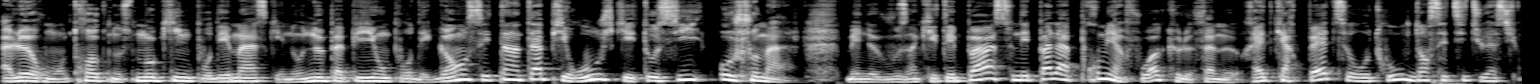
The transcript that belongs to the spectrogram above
À l'heure où on troque nos smokings pour des masques et nos nœuds papillons pour des gants, c'est un tapis rouge qui est aussi au chômage. Mais ne vous inquiétez pas, ce n'est pas la première fois que le fameux Red Carpet se retrouve dans cette situation.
